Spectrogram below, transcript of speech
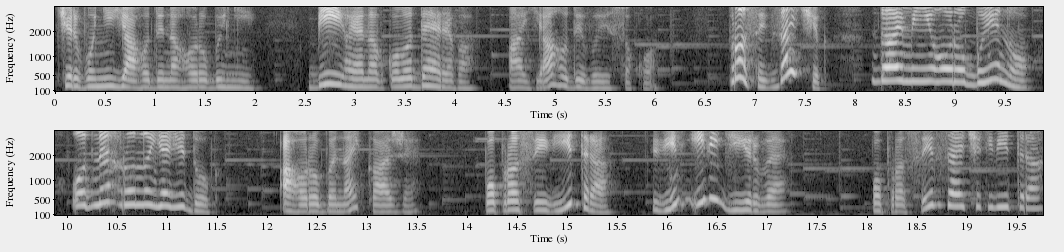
червоні ягоди на горобині, бігає навколо дерева, а ягоди високо. Просить зайчик, дай мені горобину, одне гроно ягідок. А горобина й каже Попроси вітра, він і відірве. Попросив зайчик вітра.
